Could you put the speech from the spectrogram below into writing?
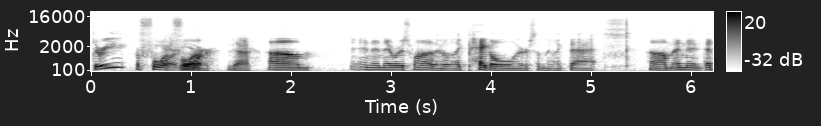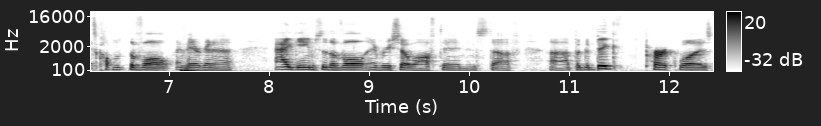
three or four. Four. Yeah. Um, and then there was one other like Peggle or something like that. Um, and then that's called the Vault, and they're gonna add games to the Vault every so often and stuff. Uh, but the big perk was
